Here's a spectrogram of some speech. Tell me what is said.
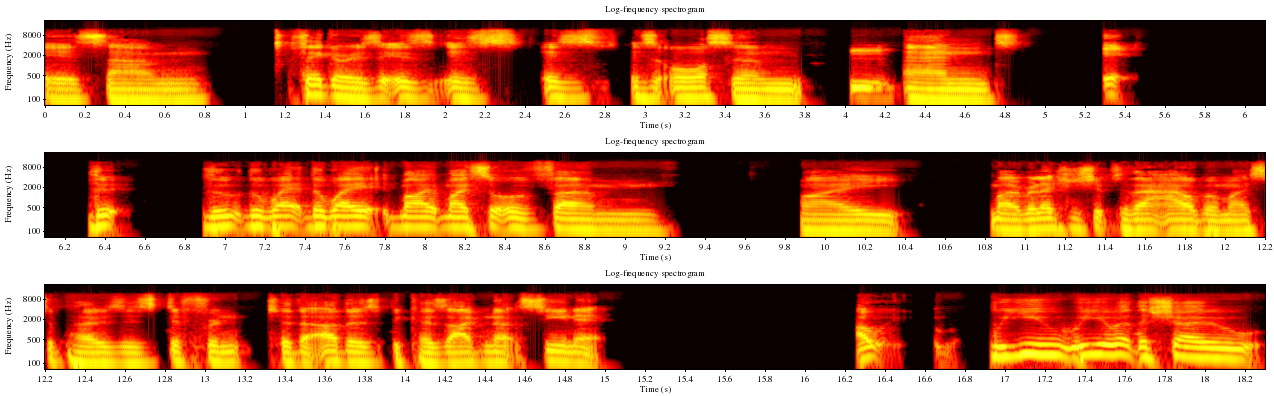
is um figure is is is is is awesome mm. and the the way the way my my sort of um my my relationship to that album, I suppose, is different to the others because I've not seen it. Oh, were you were you at the show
